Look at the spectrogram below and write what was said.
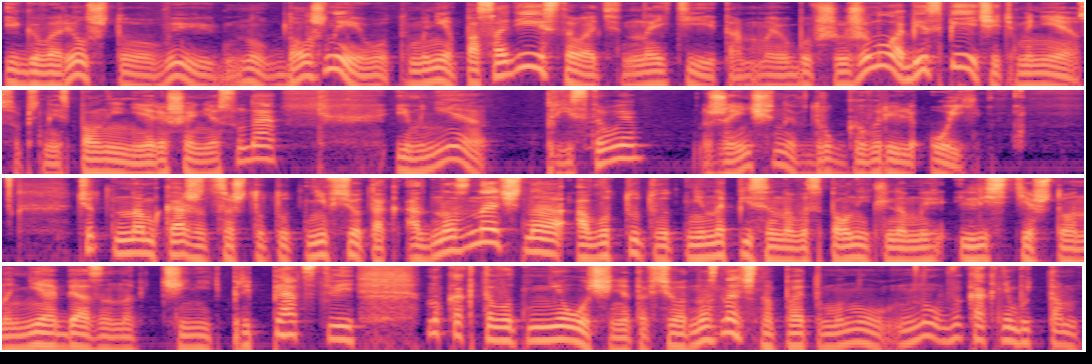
и говорил, что вы ну, должны вот мне посодействовать, найти там мою бывшую жену, обеспечить мне, собственно, исполнение решения суда. И мне приставы, женщины вдруг говорили, ой, что-то нам кажется, что тут не все так однозначно, а вот тут вот не написано в исполнительном листе, что она не обязана чинить препятствий. Ну, как-то вот не очень это все однозначно, поэтому, ну, ну вы как-нибудь там,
